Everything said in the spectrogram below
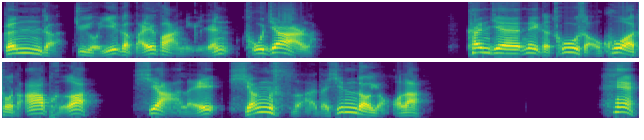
跟着就有一个白发女人出价了。看见那个出手阔绰的阿婆，夏雷想死的心都有了。哼，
